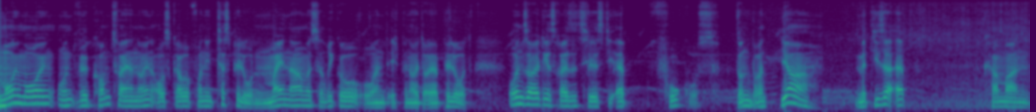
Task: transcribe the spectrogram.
Moin Moin und willkommen zu einer neuen Ausgabe von den Testpiloten. Mein Name ist Enrico und ich bin heute euer Pilot. Unser heutiges Reiseziel ist die App Focus. Sonnenbrand. Ja, mit dieser App kann man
